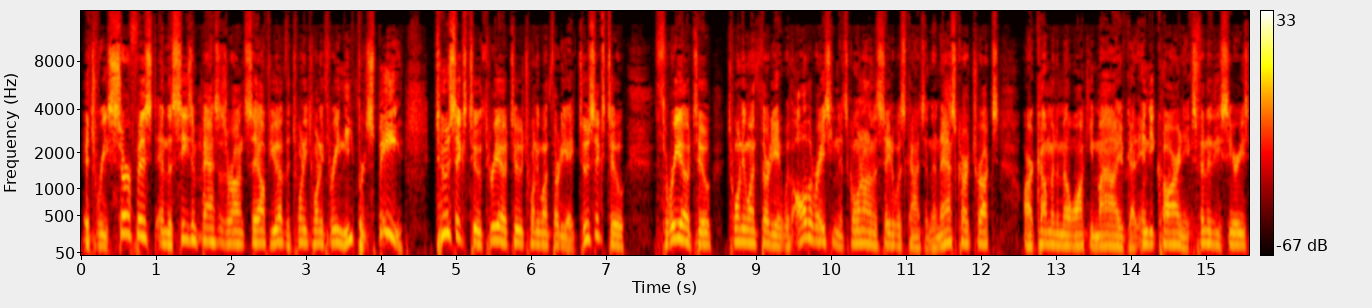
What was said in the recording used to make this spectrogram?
It's resurfaced, and the season passes are on sale if you have the 2023 Need for Speed. 262 302 2138. 262 302 2138. With all the racing that's going on in the state of Wisconsin, the NASCAR trucks are coming to Milwaukee Mile. You've got IndyCar and the Xfinity Series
